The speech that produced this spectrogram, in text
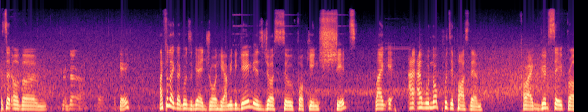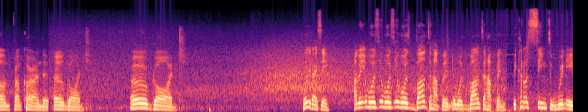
instead of um Rivera. okay. I feel like they're going to get a draw here. I mean, the game is just so fucking shit. Like, it, I, I would not put it past them. All right, good save from from Koran. Oh god. Oh god. What did I say? I mean, it was it was it was bound to happen. It was bound to happen. We cannot seem to win a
